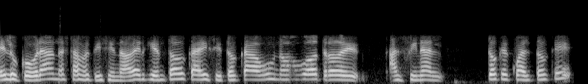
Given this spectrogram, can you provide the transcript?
elucubrando, estamos diciendo a ver quién toca y si toca uno u otro, eh, al final, toque cual toque,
